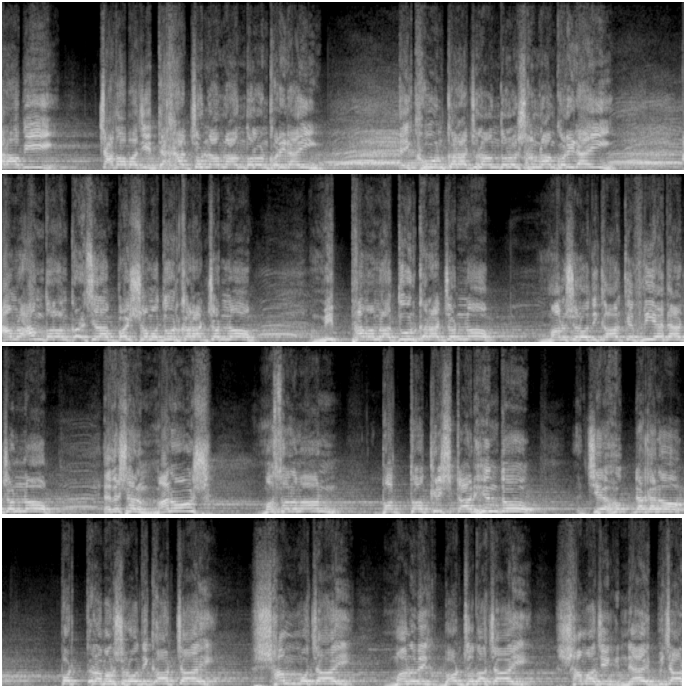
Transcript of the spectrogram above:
খারাপি চাঁদাবাজি দেখার জন্য আমরা আন্দোলন করি নাই। এই খুন করার জন্য আন্দোলন সংগ্রাম করি নাই। আমরা আন্দোলন করেছিলাম বৈষম্য দূর করার জন্য, মিথ্যা মামলা দূর করার জন্য, মানুষের অধিকারকে ফিরিয়ে দেওয়ার জন্য। এদেশের মানুষ, মুসলমান, বৌদ্ধ, খ্রিস্টান, হিন্দু, যে হোক না কেন, প্রত্যেকটা মানুষের অধিকার চাই, সাম্য চাই, মানবিক মর্যাদা চাই সামাজিক ন্যায় বিচার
